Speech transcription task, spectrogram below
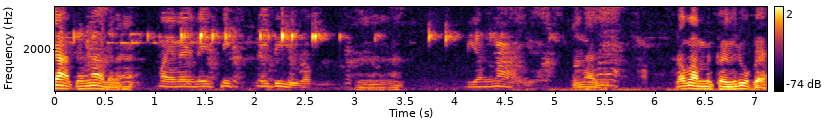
ยากเลี้ยงง่ายเลยไหมฮะไม่ไม่ไม่ไม่ไม่ดื้อครับอืมเลี้ยงง่ายอยู่เลี้ยงง่ายอยู่แล้วว่ามันเคยมีลูกเลย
